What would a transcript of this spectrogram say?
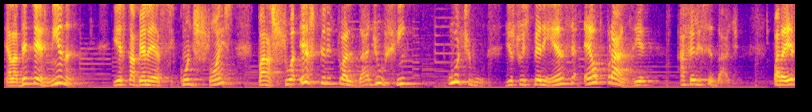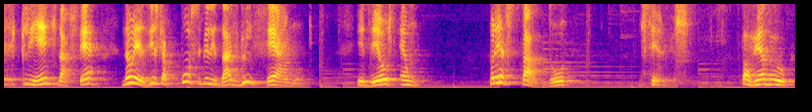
Ela determina e estabelece condições para a sua espiritualidade e o fim último de sua experiência é o prazer, a felicidade. Para esse cliente da fé, não existe a possibilidade do inferno. E Deus é um prestador de serviço. Estão vendo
